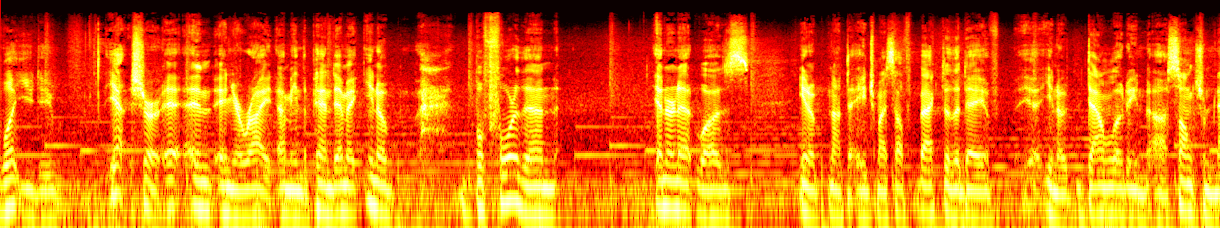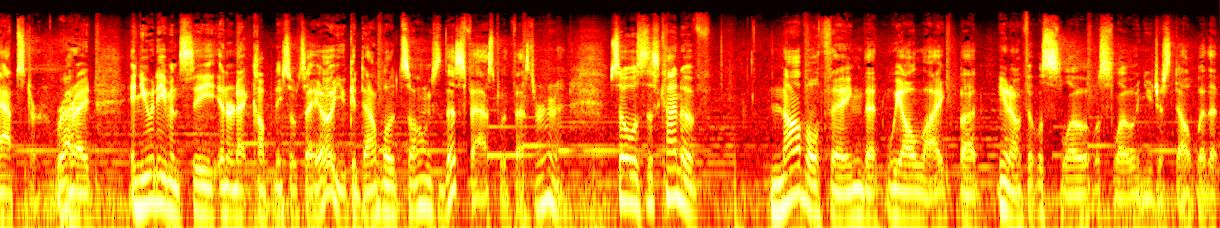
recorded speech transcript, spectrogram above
what you do? Yeah, sure, and and you're right. I mean, the pandemic. You know, before then, internet was, you know, not to age myself, back to the day of you know downloading uh, songs from Napster, right. right. And you would even see internet companies would say, "Oh, you could download songs this fast with faster internet." So it was this kind of novel thing that we all liked, but you know, if it was slow, it was slow, and you just dealt with it.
